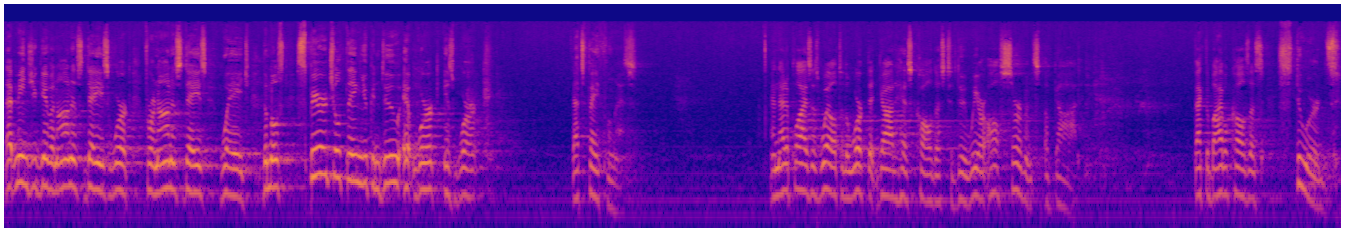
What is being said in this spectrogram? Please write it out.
That means you give an honest day's work for an honest day's wage. The most spiritual thing you can do at work is work. That's faithfulness. And that applies as well to the work that God has called us to do. We are all servants of God. In fact, the Bible calls us stewards.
